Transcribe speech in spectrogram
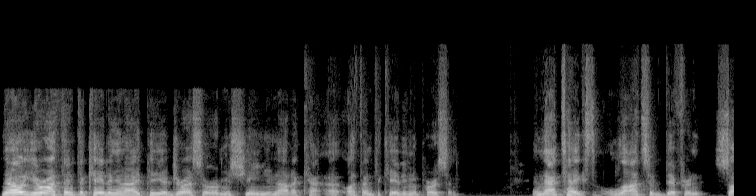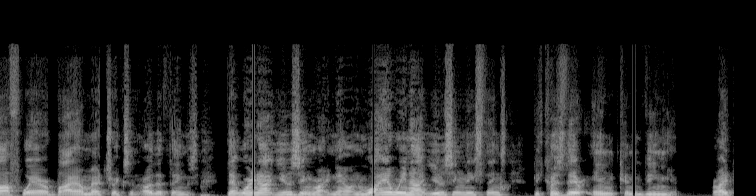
No, you're authenticating an IP address or a machine. You're not a, uh, authenticating a person. And that takes lots of different software, biometrics, and other things that we're not using right now. And why are we not using these things? Because they're inconvenient, right?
